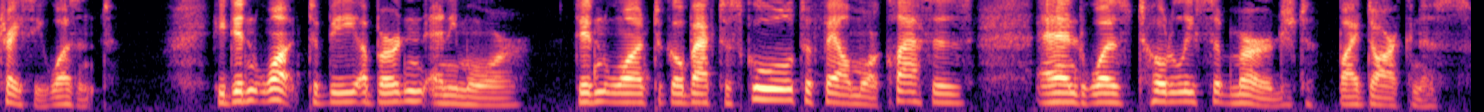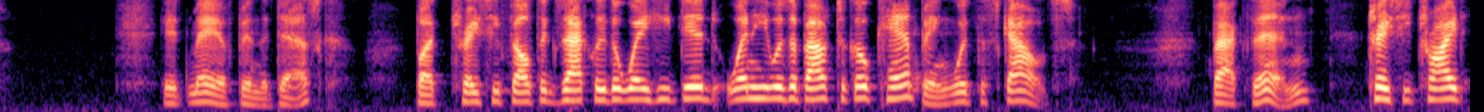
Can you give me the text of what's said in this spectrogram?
Tracy wasn't. He didn't want to be a burden any more, didn't want to go back to school to fail more classes, and was totally submerged by darkness. It may have been the desk, but Tracy felt exactly the way he did when he was about to go camping with the scouts. Back then, Tracy tried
